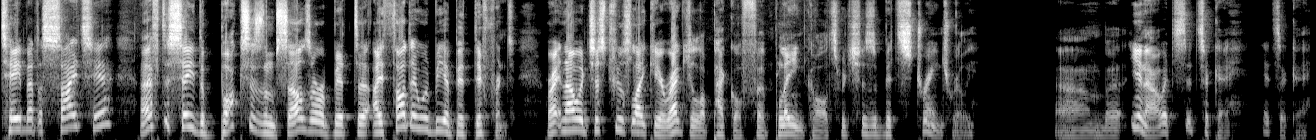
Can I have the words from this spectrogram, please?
tape at the sides here. I have to say the boxes themselves are a bit... Uh, I thought they would be a bit different. Right now it just feels like a regular pack of uh, playing cards, which is a bit strange, really. Um, but, you know, it's, it's okay. It's okay.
